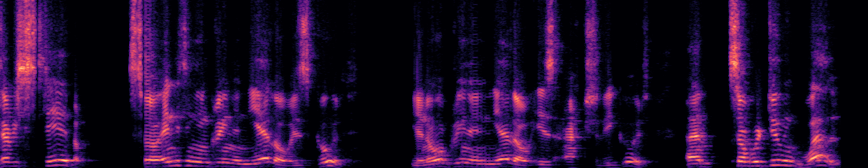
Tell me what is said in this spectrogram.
very stable. So anything in green and yellow is good. You know, green and yellow is actually good. Um, so we're doing well,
